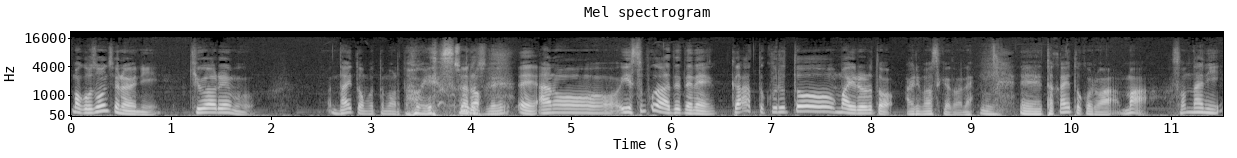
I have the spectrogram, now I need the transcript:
まあ、ご存知のように QRM ないと思ってもらった方がいいです。そうですね。あのええあの ESP が出てね、ガーッとくると、まあいろいろとありますけどね、うんえー高いところは、まあそんなに、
